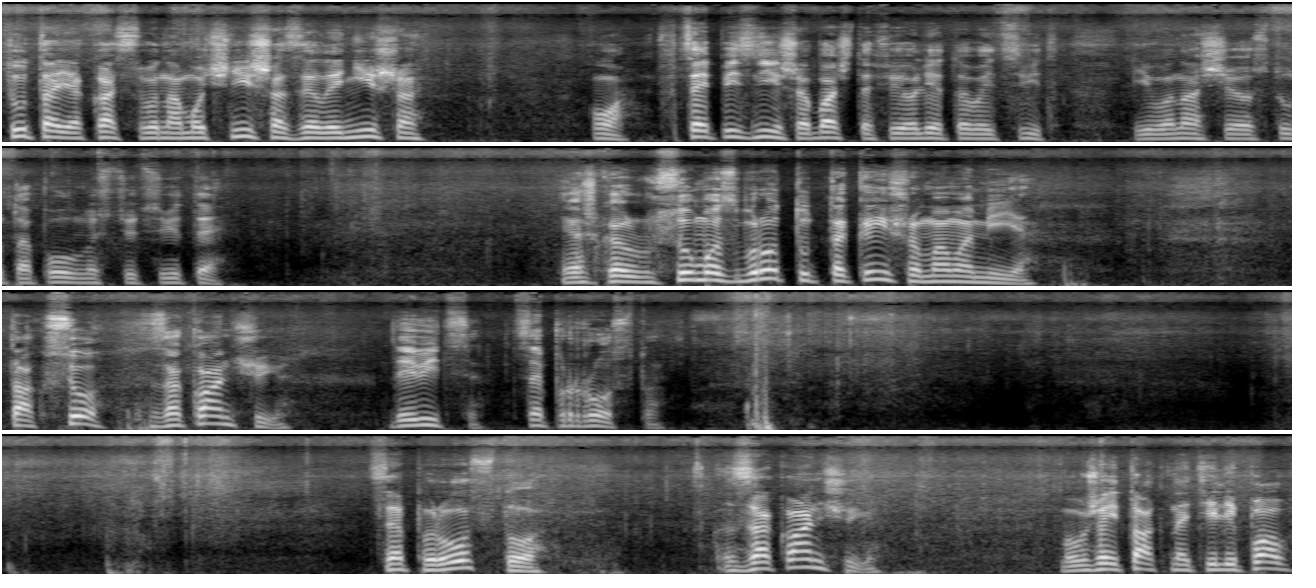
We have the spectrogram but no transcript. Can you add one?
Тут якась вона мощніша, зеленіша. О, це пізніше, бачите, фіолетовий цвіт. І вона ще ось тут повністю цвіте. Я ж кажу, сумозброд тут такий, що мама мія. Так, все, заканчую. Дивіться, це просто. Це просто заканчую. Бо вже і так натіліпав,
